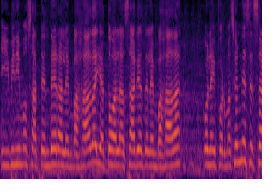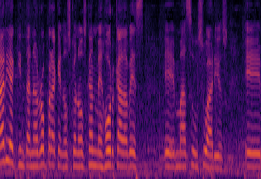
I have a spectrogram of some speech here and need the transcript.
y vinimos a atender a la embajada y a todas las áreas de la embajada con la información necesaria a Quintana Roo para que nos conozcan mejor cada vez eh, más usuarios. Eh,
